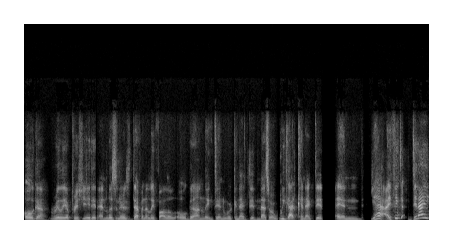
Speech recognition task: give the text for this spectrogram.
Olga, really appreciate it. And listeners, definitely follow Olga on LinkedIn. We're connected, and that's where we got connected. And yeah, I think did I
